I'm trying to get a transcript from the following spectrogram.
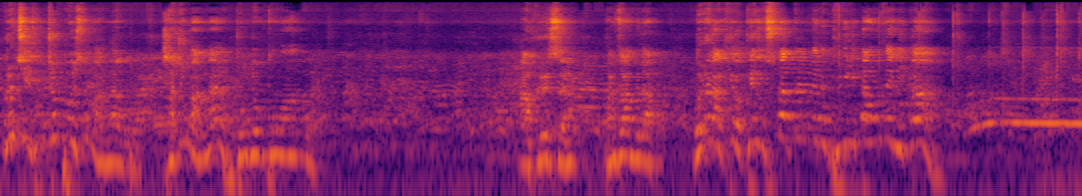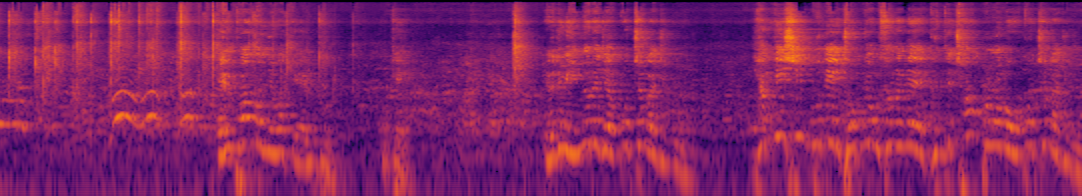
그렇지 삼천포에서 만나고 자주 만나요 종종 통화하고 아 그랬어요 감사합니다 노래 갈게요 계속 수다 떨면 분위기 다운되니까 엘프 한번 이어갈게요 엘프 오케이 요즘에 이 노래 제가 꽂혀가지고 향기씨 무대에 종종 서는데 그때 처음 불러보고 꽂혀가지고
